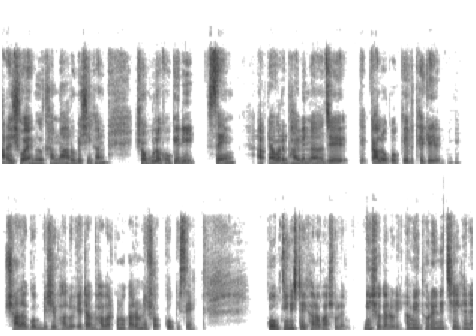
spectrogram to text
২৫০ এমএল খান না, আরও বেশি খান। সবগুলো কোকেরই সেম। আপনি আবার ভাইবেন না যে কালো কোকের থেকে সাদা কোক বেশি ভালো। এটা ভাবার কোনো কারণ। সব কোকই সেম। কোক জিনিসটাই খারাপ আসলে। ৩০০ ক্যালোরি। আমি ধরে নিচ্ছি এখানে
